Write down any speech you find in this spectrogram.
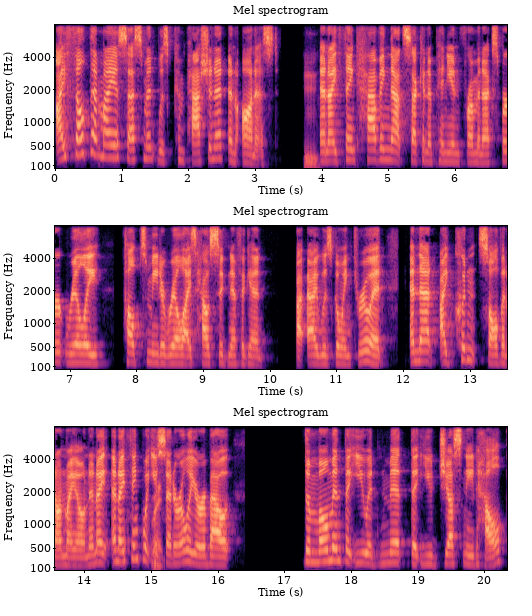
I felt that my assessment was compassionate and honest. Mm. And I think having that second opinion from an expert really helped me to realize how significant I, I was going through it and that I couldn't solve it on my own. And I and I think what you Right. said earlier about the moment that you admit that you just need help,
